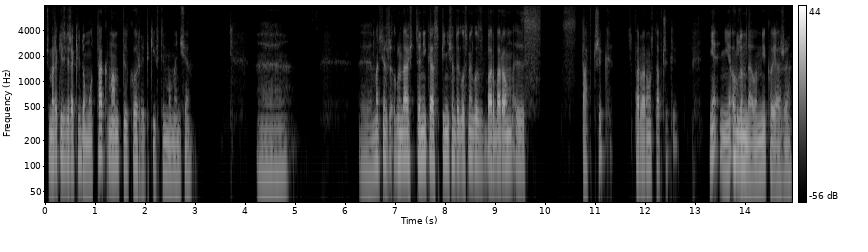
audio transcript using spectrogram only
Czy masz jakieś zwierzaki w domu? Tak, mam tylko rybki w tym momencie. E, Marcin, że oglądałeś Titanica z 58 z Barbarą e, Stawczyk? Z Barbarą Stawczyk. Nie, nie oglądałem, nie kojarzę.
